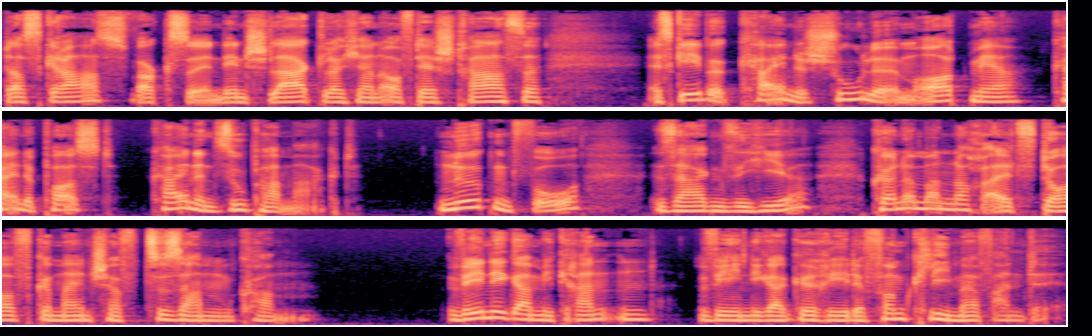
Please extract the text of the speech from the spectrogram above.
Das Gras wachse in den Schlaglöchern auf der Straße, es gebe keine Schule im Ort mehr, keine Post, keinen Supermarkt. Nirgendwo, sagen sie hier, könne man noch als Dorfgemeinschaft zusammenkommen. Weniger Migranten, weniger Gerede vom Klimawandel.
